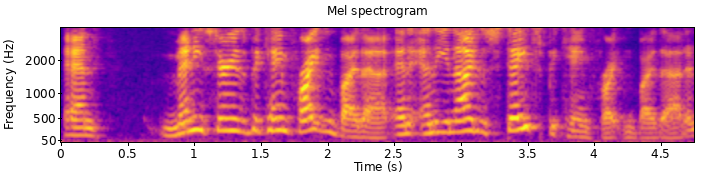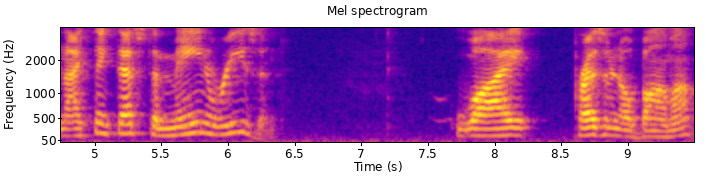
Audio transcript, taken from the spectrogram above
And many Syrians became frightened by that, and, and the United States became frightened by that. And I think that's the main reason why President Obama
